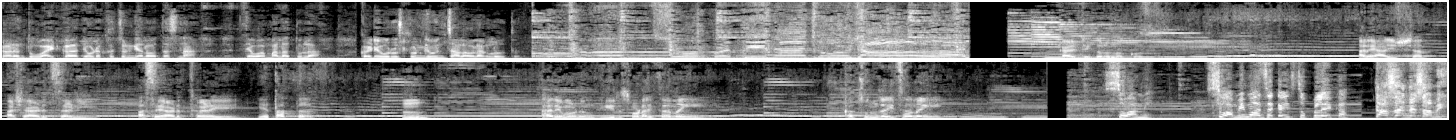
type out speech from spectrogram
कारण तू वाईट काळात एवढं खचून गेला होतास ना तेव्हा मला तुला कडेवर उचलून घेऊन चालावं लागलं होतं. काळजी करू नकोस. अरे आयुष्यात अशा अडचणी असे अडथळे येतातच. हं? अरे म्हणून धीर सोडायचा नाही. खचून जायचं नाही. स्वामी स्वामी माझं काही चुकलंय का? का सांगायचं आम्ही?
